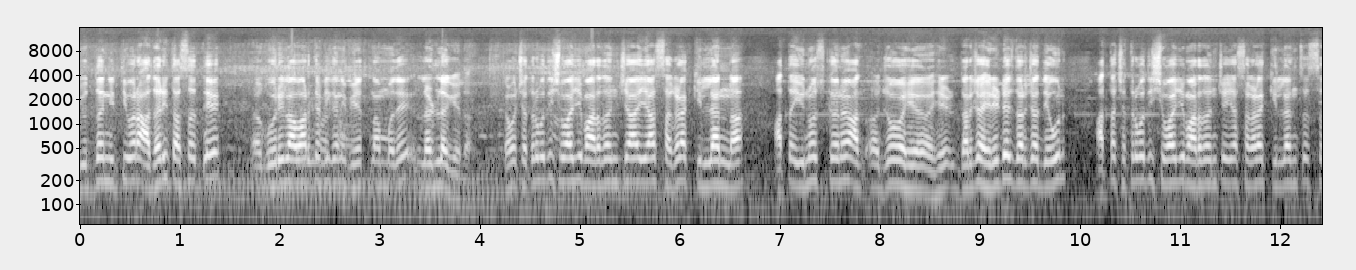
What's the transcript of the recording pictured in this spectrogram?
युद्धनीतीवर आधारित असं ते गोरिलावार त्या ठिकाणी व्हिएतनाममध्ये लढलं गेलं. त्यामुळे छत्रपती शिवाजी महाराजांच्या या सगळ्या किल्ल्यांना आता युनेस्कोनं जो हे हे दर्जा हेरिटेज दर्जा देऊन आता छत्रपती शिवाजी महाराजांच्या या सगळ्या किल्ल्यांचं स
